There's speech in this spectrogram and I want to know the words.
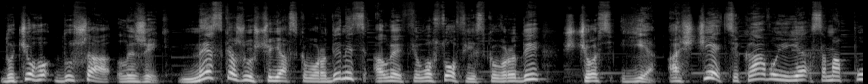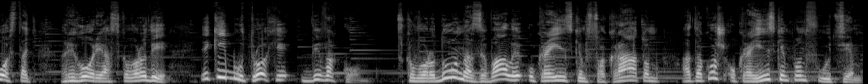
до чого душа лежить. Не скажу, що я сковородинець, але в філософії сковороди щось є. А ще цікавою є сама постать Григорія Сковороди, який був трохи диваком. Сковороду називали українським Сократом, а також українським Конфуцієм.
